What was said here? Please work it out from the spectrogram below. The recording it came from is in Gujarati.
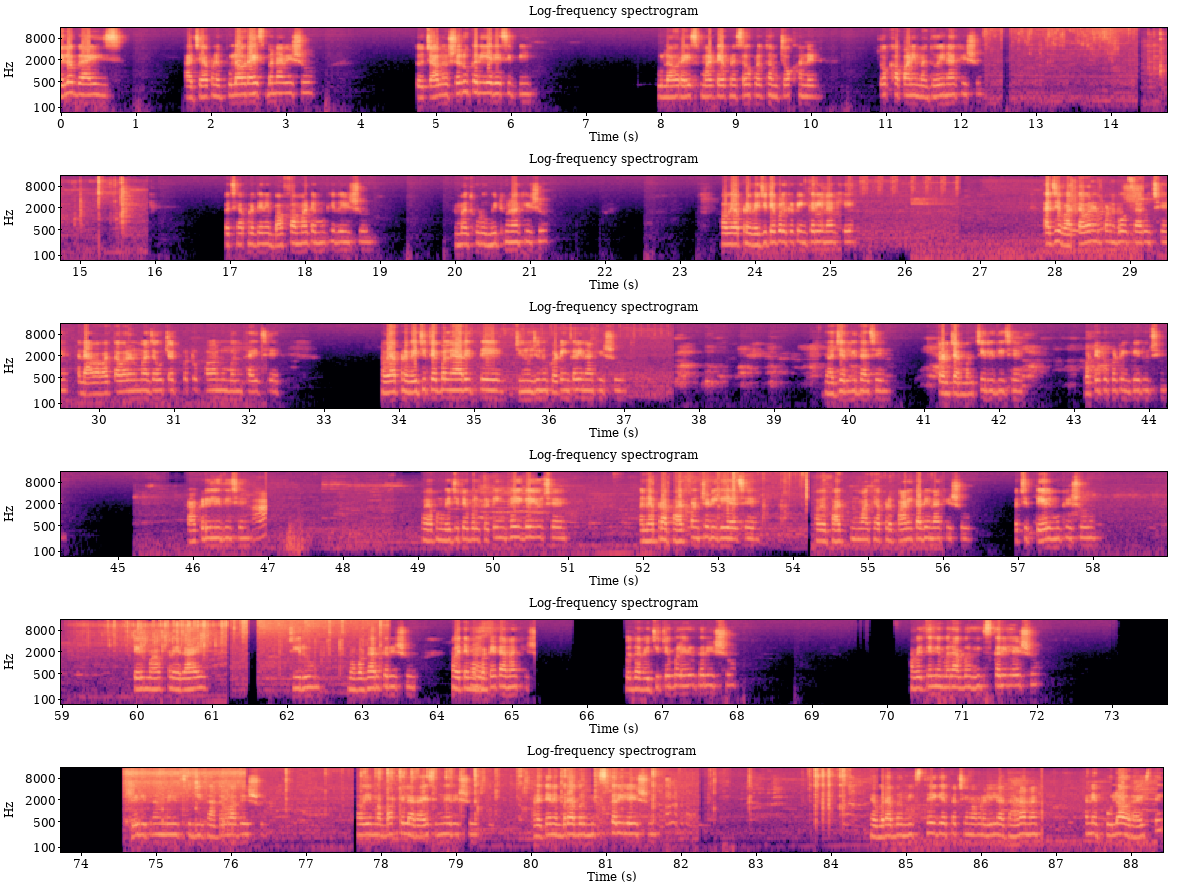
હેલો ગાઈઝ આજે આપણે પુલાવ રાઈસ બનાવીશું. તો ચાલો શરૂ કરીએ રેસીપી પુલાવ રાઈસ માટે આપણે સૌપ્રથમ ચોખાને ચોખા પાણીમાં ધોઈ નાખીશું. પછી આપણે તેને બાફવા માટે મૂકી દઈશું. એમાં થોડું મીઠું નાખીશું. હવે આપણે વેજીટેબલ કટિંગ કરી નાખીએ. આજે વાતાવરણ પણ બહુ સારું છે અને આવા વાતાવરણમાં જવું ચટપટું ખાવાનું મન થાય છે. હવે આપણે વેજીટેબલને આ રીતે ઝીણું ઝીણું કટિંગ કરી નાખીશું. ગાજર લીધા છે ત્રણ ચાર મરચી લીધી છે બટેટું કટિંગ કર્યું છે કાકડી લીધી છે. હવે આપણું વેજીટેબલ કટિંગ થઈ ગયું છે અને આપણા ભાત પણ ચડી ગયા છે. હવે ભાતમાંથી આપણે પાણી કાઢી નાખીશું. પછી તેલ મૂકીશું. તેલમાં આપણે રાઈ જીરુંનો વઘાર કરીશું. હવે તેમાં બટેટા નાખીશું. બધા વેજીટેબલ એડ કરીશું. હવે તેને બરાબર મિક્સ કરી લઈશું. બેથી ત્રણ મિનિટ સુધી સાંતળવા દઈશું. હવે એમાં બાફેલા રાઈસ ઉમેરીશું અને તેને બરાબર મિક્સ કરી લઈશું. બરાબર મિક્સ થઈ ગયા પછી એમાં આપણે લીલા ધાણા નાખી અને પુલાવ રાઈસ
